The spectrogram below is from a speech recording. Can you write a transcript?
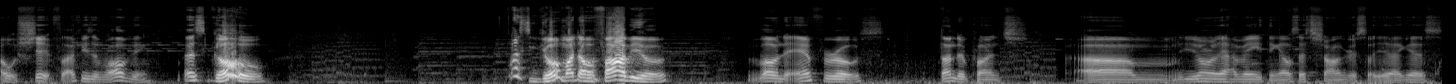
Oh shit, Flaaffy's evolving. Let's go. Let's go, my dog Fabio. Voting the Ampharos. Thunder Punch. Um, you don't really have anything else that's stronger, so yeah, I guess.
